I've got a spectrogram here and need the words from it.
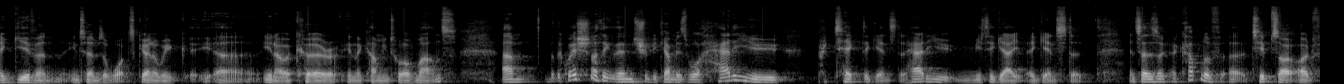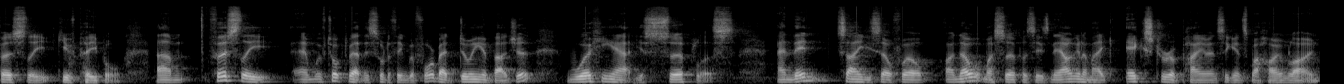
a given in terms of what's going to uh, you know occur in the coming 12 months. Um, but the question I think then should become is well, how do you protect against it? How do you mitigate against it? And so there's a, couple of uh, tips I, would firstly give people. Um, firstly, and we've talked about this sort of thing before about doing a budget, working out your surplus. and then saying to yourself, well, I know what my surplus is. Now I'm going to make extra payments against my home loan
